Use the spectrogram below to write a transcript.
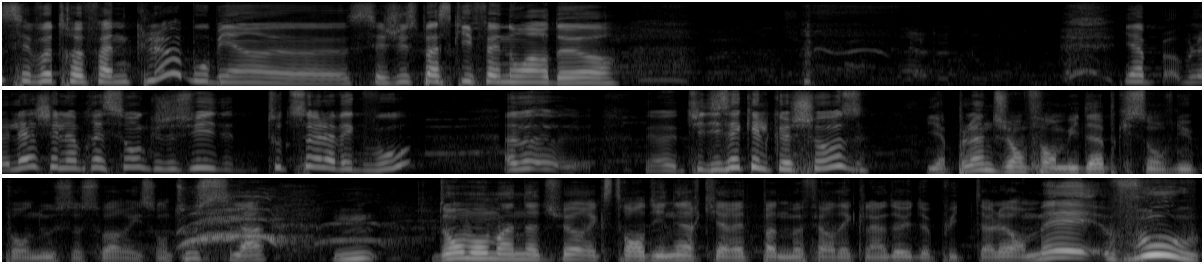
c'est votre fan club ou bien euh, c'est juste parce qu'il fait noir dehors? Là, j'ai l'impression que je suis toute seule avec vous. Euh, euh, tu disais quelque chose? Il y a plein de gens formidables qui sont venus pour nous ce soir. Ils sont tous là dont mon manager extraordinaire qui arrête pas de me faire des clins d'œil depuis tout à l'heure. Mais vous,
